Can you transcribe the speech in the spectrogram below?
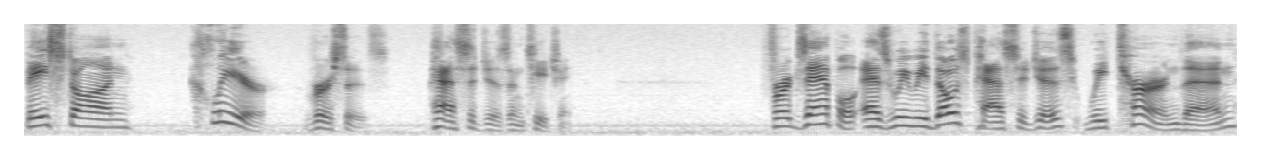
based on clear verses, passages, and teaching. For example, as we read those passages, we turn then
